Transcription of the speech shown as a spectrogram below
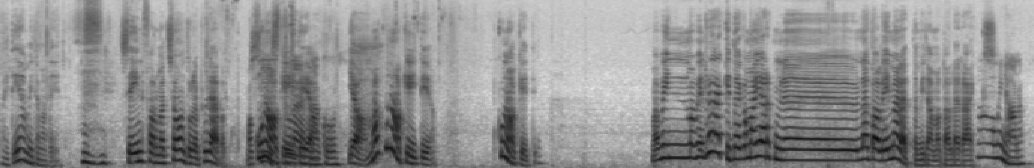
ma ei tea, mida ma teen. see informatsioon tuleb ülevalt, ma kunagi ei tea nagu... ja ma kunagi ei tea, kunagi ei tea. ma võin, ma võin rääkida, ega ma järgmine nädal ei mäleta, mida ma talle rääkisin. no mina noh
